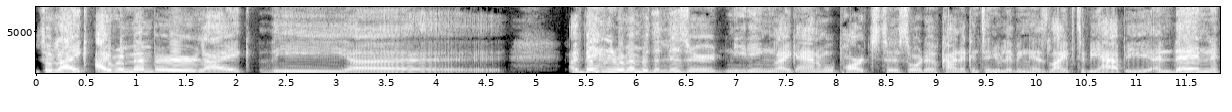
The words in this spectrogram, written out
So like I remember like the uh I vaguely remember the lizard needing like animal parts to sort of kind of continue living his life to be happy. And then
